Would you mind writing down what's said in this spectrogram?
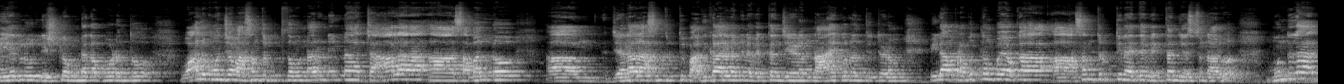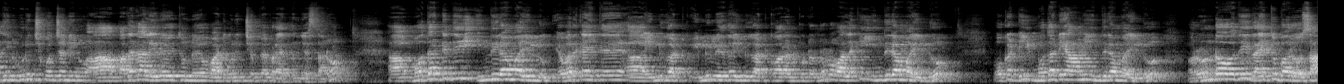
పేర్లు లిస్టులో ఉండకపోవడంతో వాళ్ళు కొంచెం అసంతృప్తితో ఉన్నారు. నిన్న చాలా సభల్లో జనాల అసంతృప్తి అధికారుల మీద వ్యక్తం చేయడం నాయకులను తిట్టడం ఇలా ప్రభుత్వంపై ఒక అసంతృప్తిని అయితే వ్యక్తం చేస్తున్నారు. ముందుగా దీని గురించి కొంచెం నేను ఆ పథకాలు ఏవైతే ఉన్నాయో వాటి గురించి చెప్పే ప్రయత్నం చేస్తాను. మొదటిది ఇందిరమ్మ ఇల్లు. ఎవరికైతే ఇల్లు కట్టు ఇల్లు లేదో ఇల్లు కట్టుకోవాలనుకుంటున్నారో వాళ్ళకి ఇందిరమ్మ ఇల్లు. ఒకటి మొదటి హామీ ఇందిరమ్మ ఇల్లు. రెండవది రైతు భరోసా.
